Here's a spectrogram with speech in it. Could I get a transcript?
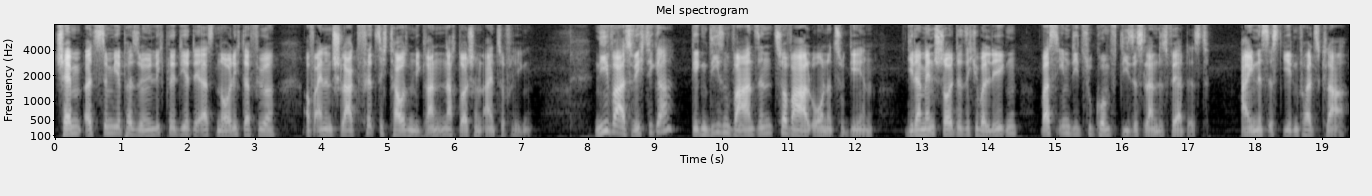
Cem Özdemir persönlich plädierte erst neulich dafür, auf einen Schlag 40.000 Migranten nach Deutschland einzufliegen. Nie war es wichtiger, gegen diesen Wahnsinn zur Wahlurne zu gehen. Jeder Mensch sollte sich überlegen, was ihm die Zukunft dieses Landes wert ist. Eines ist jedenfalls klar.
